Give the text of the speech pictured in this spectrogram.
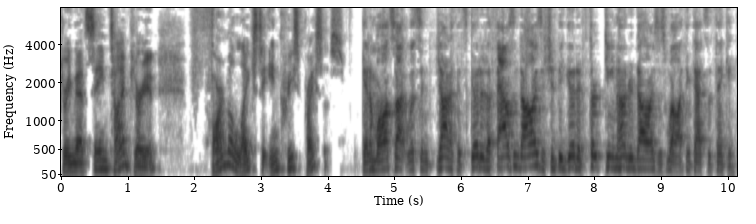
during that same time period. Pharma likes to increase prices Get them all outside. Listen, John, if it's good at $1,000, it should be good at $1,300 as well. I think that's the thinking.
